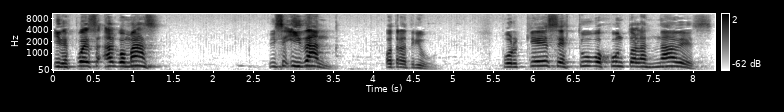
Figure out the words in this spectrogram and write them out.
Y después algo más. Dice, y otra tribu. ¿Por qué se estuvo junto a las naves?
